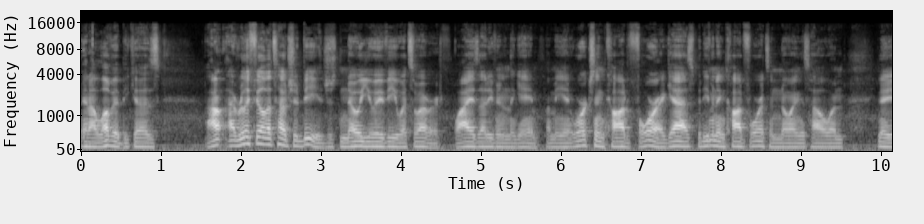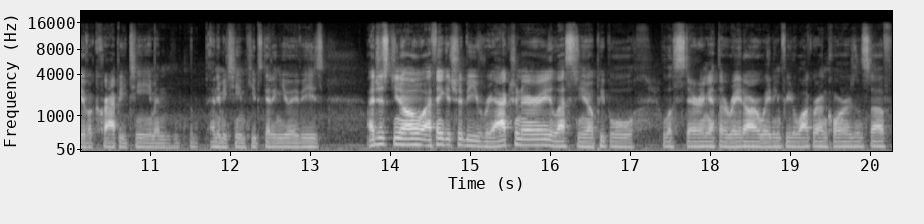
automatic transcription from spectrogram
and I love it because I, I really feel that's how it should be. Just no UAV whatsoever. Why is that even in the game? I mean, it works in COD 4, I guess, but even in COD 4, it's annoying as hell when you know you have a crappy team and the enemy team keeps getting UAVs. I just, you know, I think it should be reactionary, less, you know, people staring at their radar, waiting for you to walk around corners and stuff.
